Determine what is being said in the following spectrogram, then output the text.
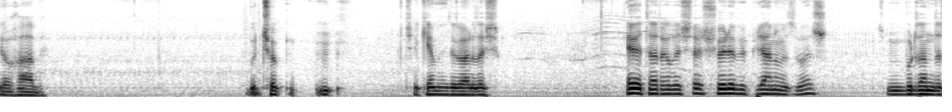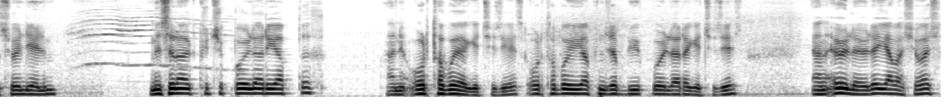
Yok abi. Bu çok çekemedi kardeşim. Evet arkadaşlar şöyle bir planımız var. Şimdi buradan da söyleyelim. Mesela küçük boyları yaptık. Hani orta boya geçeceğiz. Orta boyu yapınca büyük boylara geçeceğiz. Yani öyle öyle yavaş yavaş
